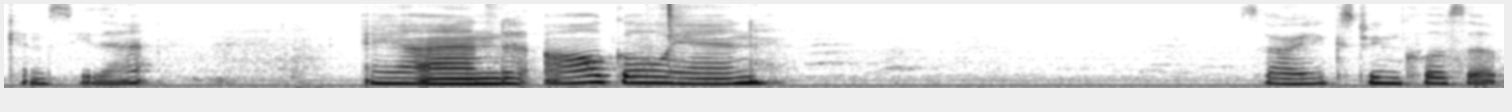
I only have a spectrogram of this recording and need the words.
can see that. And I'll go in, sorry, extreme close up,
